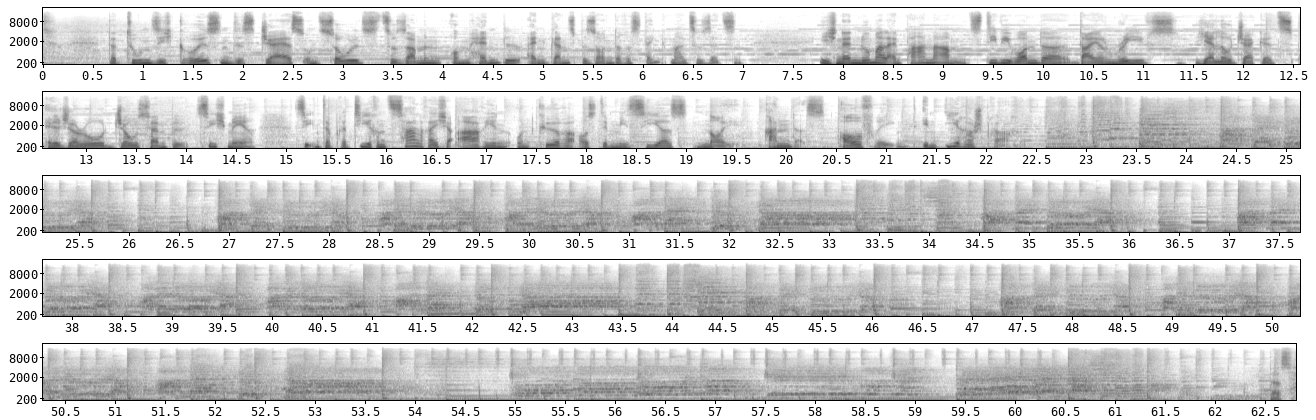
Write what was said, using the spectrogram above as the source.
Da tun sich Größen des Jazz und Souls zusammen, um Händel ein ganz besonderes Denkmal zu setzen. Ich nenne nur mal ein paar Namen. Stevie Wonder, Diane Reeves, Yellow Jackets, El Jarreau, Joe Sample, zig mehr. Sie interpretieren zahlreiche Arien und Chöre aus dem Messias neu, anders, aufregend, in ihrer Sprache.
